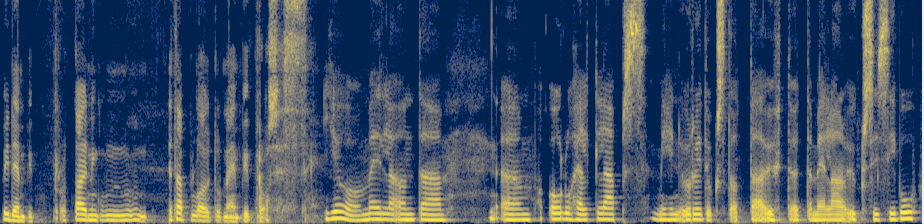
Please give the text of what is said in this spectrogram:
pidempi tai niin kuin etaploituneempi prosessi. Joo, meillä on tämä Oulu Health Labs, mihin yritykset ottaa yhteyttä. Meillä on yksi sivu,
